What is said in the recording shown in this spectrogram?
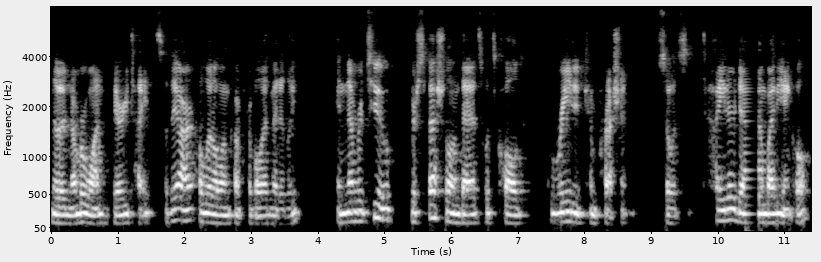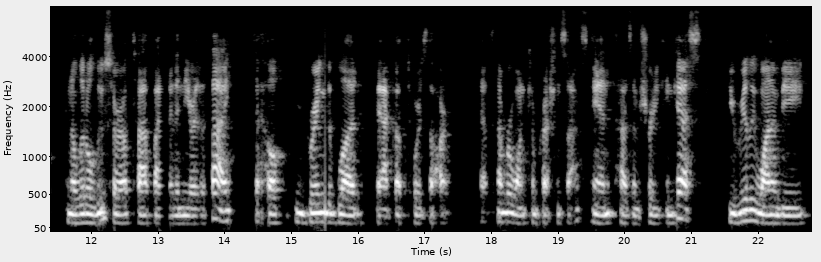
the number one, very tight, so they are a little uncomfortable, admittedly. And number two, they're special in that it's what's called graded compression. So it's tighter down by the ankle and a little looser up top by the knee or the thigh to help bring the blood back up towards the heart. That's number one, compression socks. And as I'm sure you can guess, you really want to be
